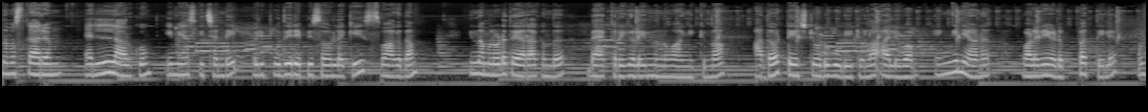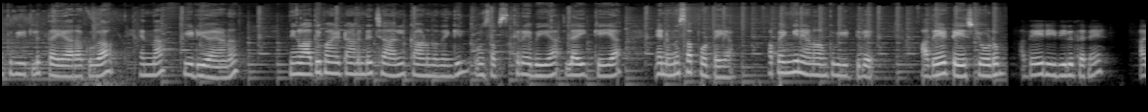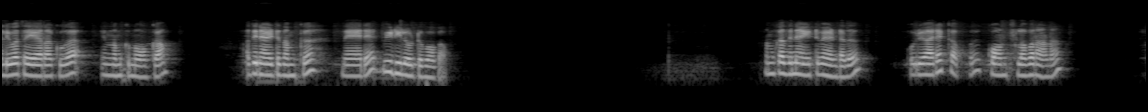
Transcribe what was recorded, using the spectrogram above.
നമസ്കാരം. എല്ലാവർക്കും ഇമിയാസ് കിച്ചന്റെ ഒരു പുതിയൊരു എപ്പിസോഡിലേക്ക് സ്വാഗതം. ഇന്ന് നമ്മളിവിടെ തയ്യാറാക്കുന്നത് ബേക്കറികളിൽ നിന്ന് വാങ്ങിക്കുന്ന അതർ ടേസ്റ്റോട് കൂടിയിട്ടുള്ള അലുവം. എങ്ങനെയാണ് വളരെ എളുപ്പത്തിൽ നമുക്ക് വീട്ടിൽ തയ്യാറാക്കുക എന്ന വീഡിയോയാണ്. നിങ്ങൾ ആദ്യമായിട്ടാണ് എന്റെ ചാനൽ കാണുന്നതെങ്കിൽ ഒന്ന് സബ്സ്ക്രൈബ് ചെയ്യുക ലൈക്ക് ചെയ്യുക എന്നൊന്ന് സപ്പോർട്ട് ചെയ്യുക. അപ്പോൾ എങ്ങനെയാണ് നമുക്ക് വീട്ടിൽ അതേ ടേസ്റ്റോടും അതേ രീതിയിൽ തന്നെ അലുവ തയ്യാറാക്കുക എന്ന് നമുക്ക് നോക്കാം. അതിനായിട്ട് നമുക്ക് നേരെ വീഡിയോയിലോട്ട് പോകാം. നമുക്കതിനായിട്ട് വേണ്ടത് ഒരു അര കപ്പ് കോൺഫ്ലവർ ആണ്.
